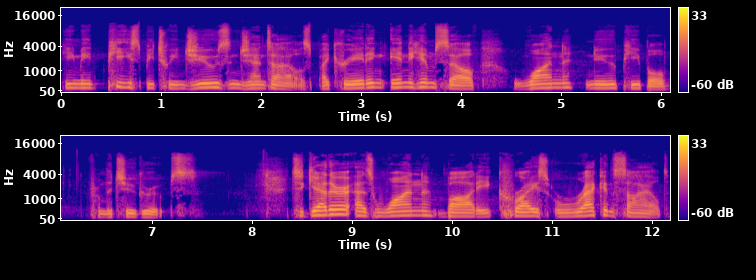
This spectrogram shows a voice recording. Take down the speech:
He made peace between Jews and Gentiles by creating in himself one new people from the two groups. Together as one body, Christ reconciled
